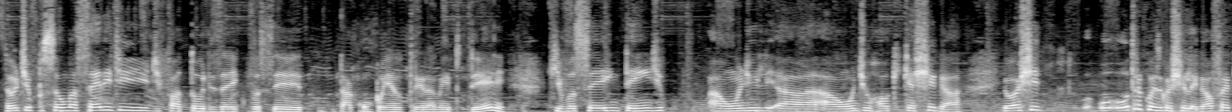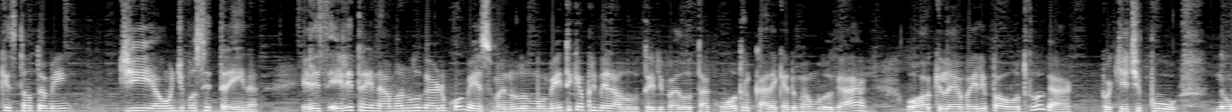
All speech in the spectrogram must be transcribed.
Então, tipo, são uma série de, de fatores aí que você tá acompanhando o treinamento dele que você entende aonde, ele, a, aonde o Rock quer chegar. Eu achei. Outra coisa que eu achei legal foi a questão também de aonde você treina. Ele, ele treinava no lugar no começo, mas no momento que a primeira luta ele vai lutar com outro cara que é do mesmo lugar, o Rock leva ele pra outro lugar. Porque, tipo, não,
